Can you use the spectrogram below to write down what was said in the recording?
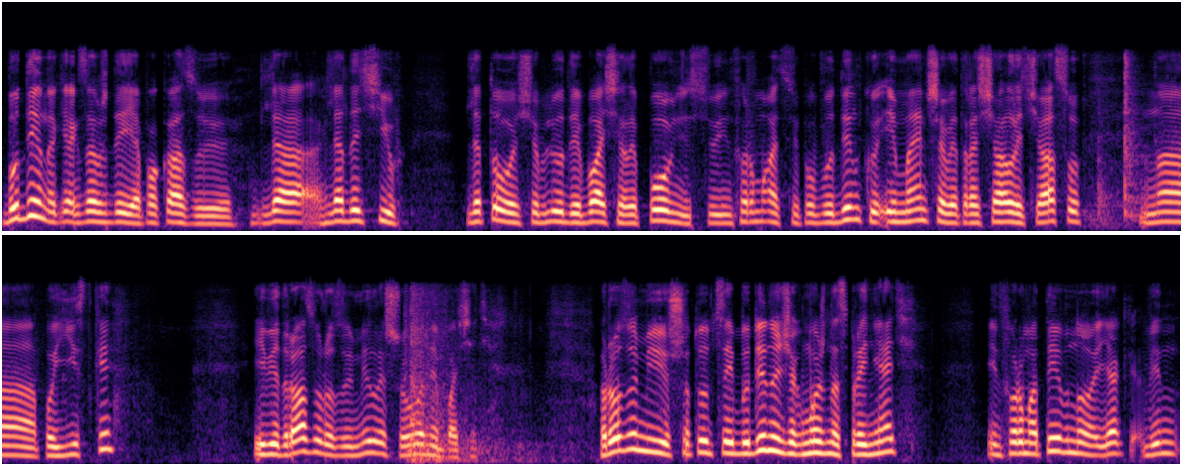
Будинок, як завжди, я показую для глядачів, для того, щоб люди бачили повністю інформацію по будинку і менше витрачали часу на поїздки і відразу розуміли, що вони бачать. Розумію, що тут цей будиночок можна сприйняти інформативно, як він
